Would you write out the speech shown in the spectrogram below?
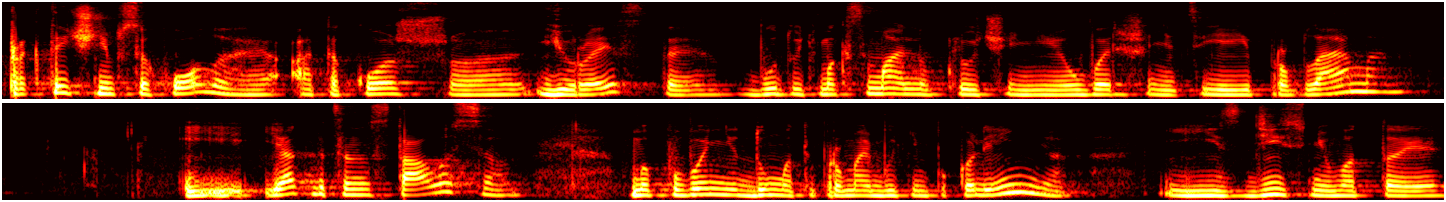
Практичні психологи, а також е, юристи будуть максимально включені у вирішення цієї проблеми. І як би це не сталося, ми повинні думати про майбутнє покоління і здійснювати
